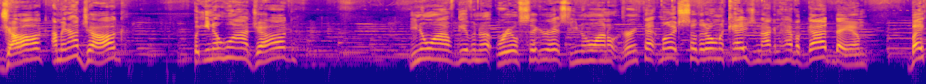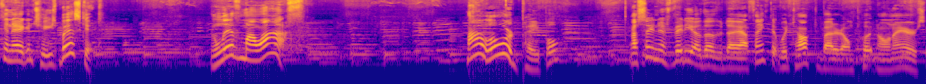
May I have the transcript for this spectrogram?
Jog? I mean, I jog, but you know why I jog? You know why I've given up real cigarettes? You know why I don't drink that much? So that on occasion I can have a goddamn bacon, egg, and cheese biscuit and live my life. My Lord, people. I seen this video the other day. I think that we talked about it on Putting on Airs.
